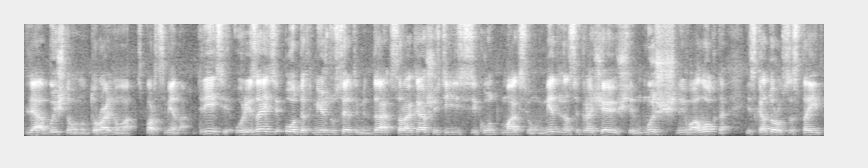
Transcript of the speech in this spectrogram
для обычного натурального спортсмена. Третье. Урезайте отдых между сетами до 40-60 секунд максимум. Медленно сокращающие мышечные волокна, из которых состоит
